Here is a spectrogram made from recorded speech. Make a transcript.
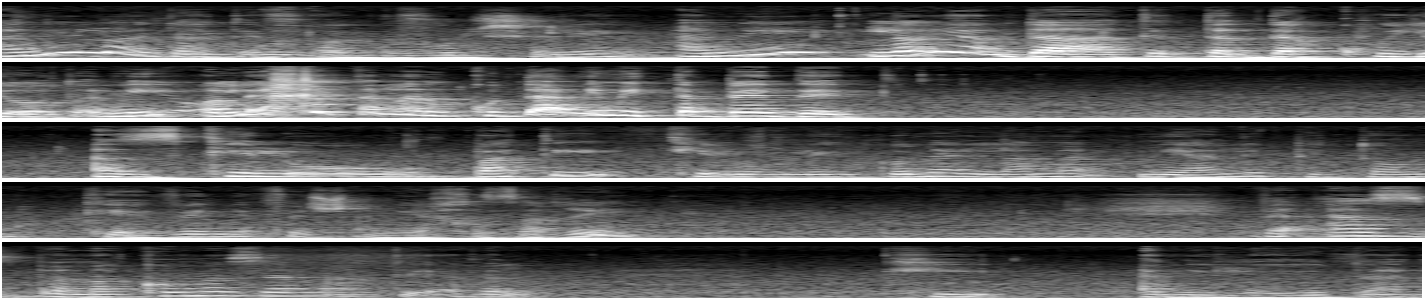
אני לא יודעת איפה הגבול שלי, אני לא יודעת את הדקויות, אני הולכת על הנקודה, אני מתאבדת. אז כאילו, באתי כאילו להתגונן, למה נהיה לי פתאום כאבי נפש, אני אכזרי? ואז במקום הזה אמרתי, אבל כי אני לא יודעת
